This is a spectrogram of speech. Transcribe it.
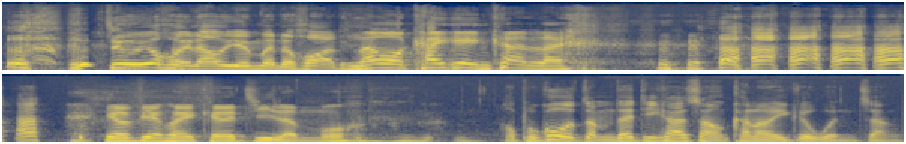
结果又回到原本的话题。来我开给你看来，又变回科技冷漠。好，不过我们在 D 卡上有看到一个文章，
